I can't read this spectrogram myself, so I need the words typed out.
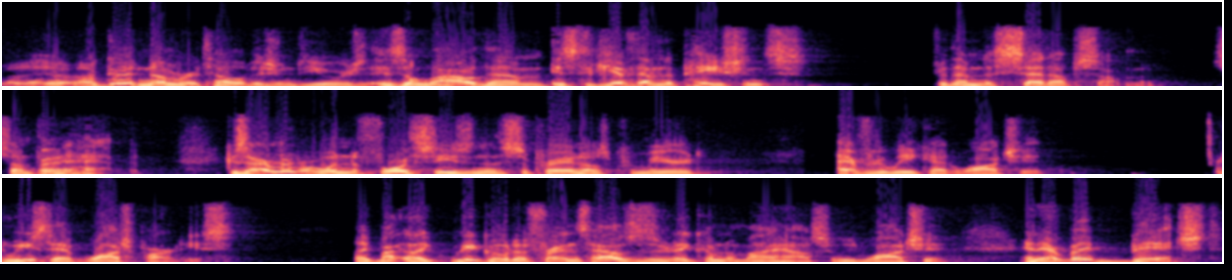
a good number of television viewers is allow them is to give them the patience for them to set up something something to happen because i remember when the fourth season of the sopranos premiered every week i'd watch it we used to have watch parties Like my, like we'd go to friends' houses or they'd come to my house and we'd watch it, and everybody bitched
